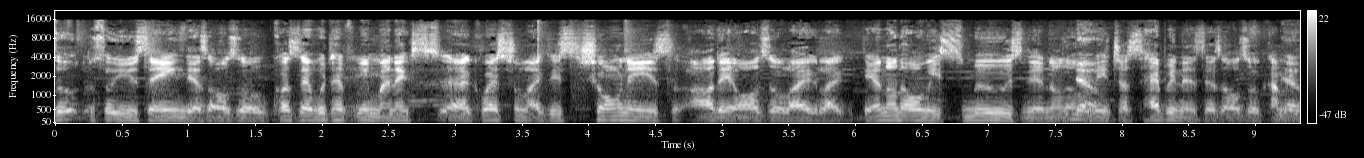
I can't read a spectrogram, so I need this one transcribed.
so so you're saying there's also because that would have been my next uh, question like these journeys are they also like like they're not always smooth they're not No. only just happiness there's also coming Yeah.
